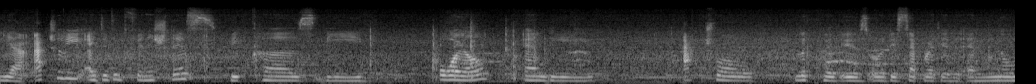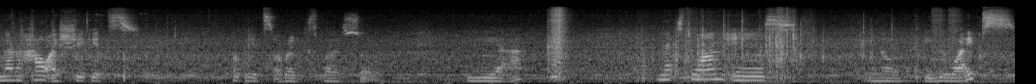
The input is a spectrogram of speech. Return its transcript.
Yeah, actually I didn't finish this because the oil and the actual liquid is already separated and no matter how I shake it probably it's already expired so yeah. Next one is you know baby wipes.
